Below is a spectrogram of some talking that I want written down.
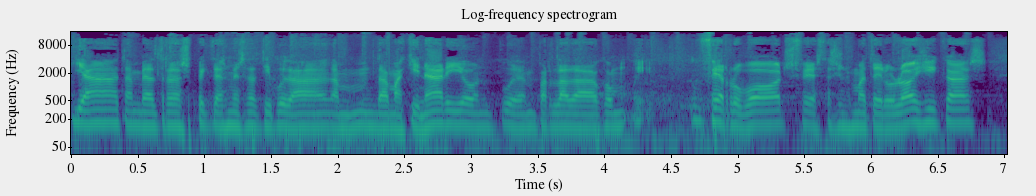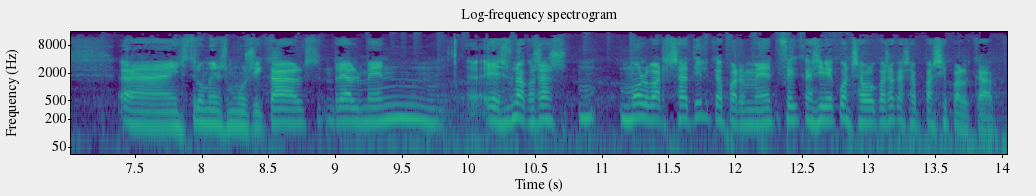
hi ha també altres aspectes més de tipus de, de, de maquinari, on podem parlar de com fer robots, fer estacions meteorològiques, eh, instruments musicals... Realment és una cosa molt versàtil que permet fer quasi bé qualsevol cosa que se't passi pel cap.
